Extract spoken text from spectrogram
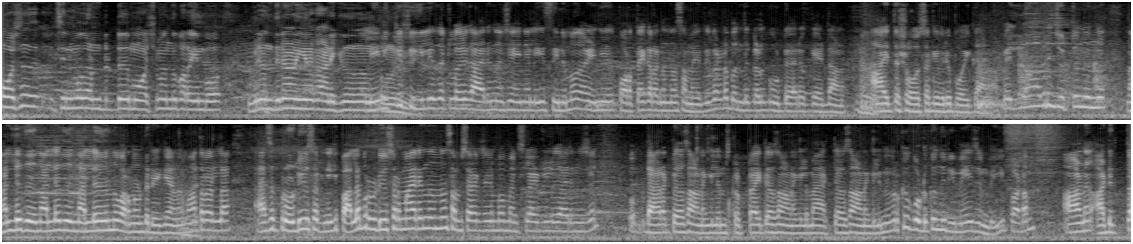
മോശം സിനിമ കണ്ടിട്ട് മോശം എന്ന് പറയുമ്പോൾ ഇവരെന്തിനാണ് ഇങ്ങനെ കാണിക്കുന്നത് എനിക്ക് ഫീൽ ചെയ്തിട്ടുള്ള ഒരു കാര്യം എന്ന് വെച്ച് കഴിഞ്ഞാൽ ഈ സിനിമ കഴിഞ്ഞ് പുറത്തേക്ക് ഇറങ്ങുന്ന സമയത്ത് ഇവരുടെ ബന്ധുക്കളും കൂട്ടുകാരൊക്കെ ആയിട്ടാണ് ആദ്യത്തെ ഷോസ് ഒക്കെ ഇവർ പോയി കാണാം. അപ്പോൾ എല്ലാവരും ചുറ്റും നിന്ന് നല്ലത് നല്ലത് നല്ലത് എന്ന് പറഞ്ഞുകൊണ്ടിരിക്കുകയാണ് മാത്രമല്ല ആസ് എ പ്രൊഡ്യൂസർ എനിക്ക് പല പ്രൊഡ്യൂസർമാരിൽ നിന്ന് സംസാരിച്ച് കഴിയുമ്പോൾ മനസ്സിലായിട്ടുള്ള കാര്യം എന്ന് വെച്ചാൽ ഡയറക്ടേഴ്സ് ആണെങ്കിലും സ്ക്രിപ്റ്റ് റൈറ്റേഴ്സ് ആണെങ്കിലും ആക്ടേഴ്സ് ആണെങ്കിലും ഇവർക്ക് കൊടുക്കുന്ന ഒരു ഇമേജ് ഉണ്ട്. ഈ പടം ആണ് അടുത്ത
